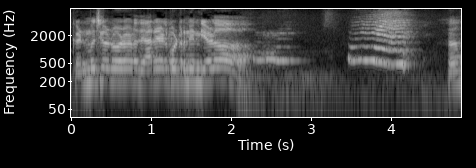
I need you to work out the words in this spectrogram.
ಕಣ್ಣು ಮುಚ್ಕೊಂಡು ಓಡಾಡೋದು ಯಾರು ಹೇಳ್ಕೊಟ್ರು ನಿನ್ಗೆ ಹೇಳು. ಹಾಂ?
